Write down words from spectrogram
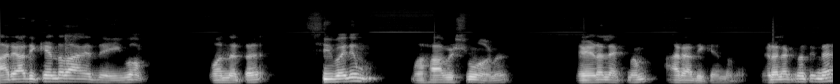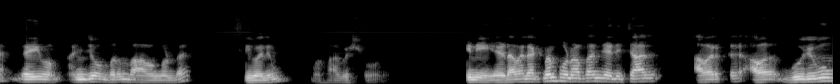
ആരാധിക്കേണ്ടതായ ദൈവം വന്നിട്ട് ശിവനും മഹാവിഷ്ണുവാണ് മേടലഗ്നം ആരാധിക്കേണ്ടത്. മേടലഗ്നത്തിന്റെ ദൈവം അഞ്ചും ഒമ്പതും ഭാവം കൊണ്ട് ശിവനും മഹാവിഷ്ണുവാണ് ഇനി ഇടവലഗ്നം പുണർത്താൻ ജനിച്ചാൽ അവർക്ക് അവ ഗുരുവും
